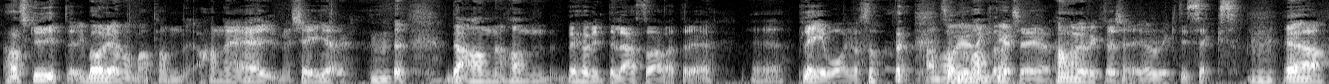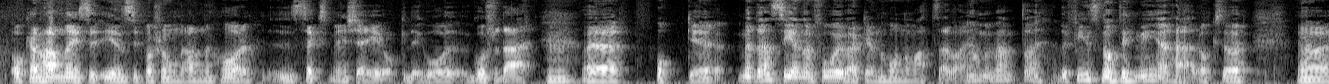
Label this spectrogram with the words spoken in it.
Han skryter i början om att han, han är, är ju med tjejer. Mm. Där han, han behöver inte läsa, vad heter det, eh, Playboy och så. Han har ju andra. riktiga tjejer. Han har ju riktiga tjejer och riktig sex. Mm. Ja, och han hamnar i, i en situation där han har sex med en tjej och det går, går sådär. Mm. Eh, och, eh, men den scenen får ju verkligen honom att säga, ja men vänta, det finns någonting mer här också. Eh,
